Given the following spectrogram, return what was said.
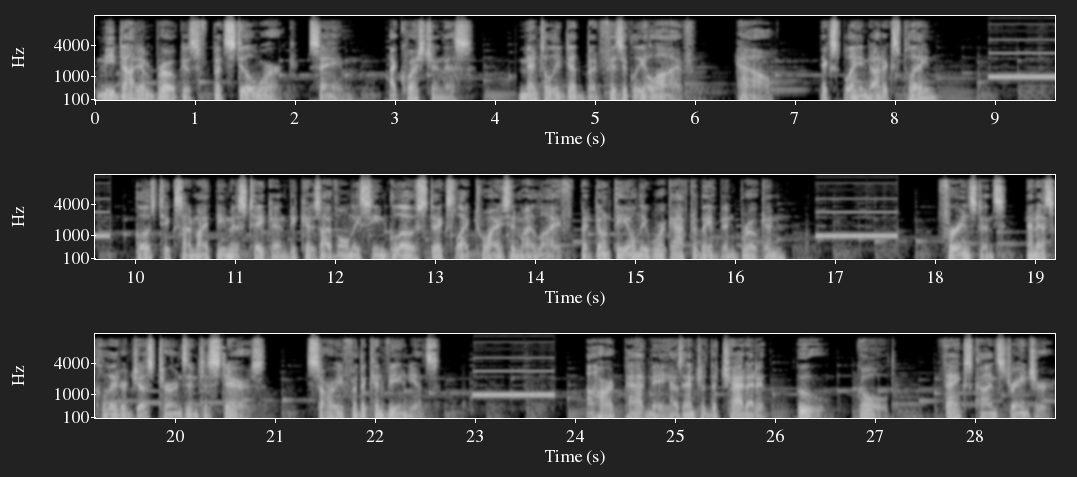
Me. Im broke as f but still work. Same. I question this. Mentally dead but physically alive. How? Explain. Explain? Glow sticks I might be mistaken because I've only seen glow sticks like twice in my life but don't they only work after they've been broken? For instance, an escalator just turns into stairs. Sorry for the convenience. A heart Padme has entered the chat edit, ooh, gold. Thanks kind stranger.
